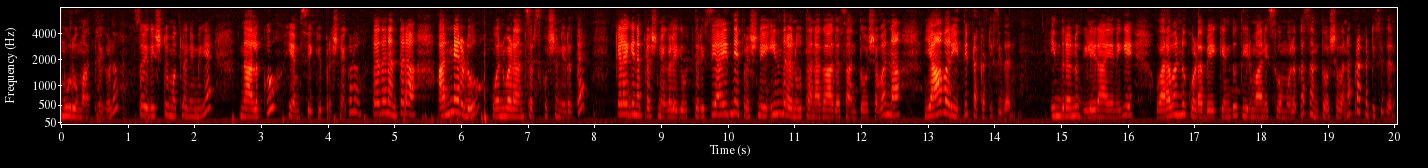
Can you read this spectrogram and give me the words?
ಮೂರು ಮಾತ್ರೆಗಳು. ಸೊ ಇದಿಷ್ಟು ಮಕ್ಕಳು ನಿಮಗೆ ನಾಲ್ಕು ಎಂ ಸಿ ಕ್ಯೂ ಪ್ರಶ್ನೆಗಳು. ತದನಂತರ ಹನ್ನೆರಡು ಒನ್ ವರ್ಡ್ ಆನ್ಸರ್ಸ್ ಕ್ವಶನ್ ಇರುತ್ತೆ. ಕೆಳಗಿನ ಪ್ರಶ್ನೆಗಳಿಗೆ ಉತ್ತರಿಸಿ, ಐದನೇ ಪ್ರಶ್ನೆ, ಇಂದ್ರನು ತನಗಾದ ಸಂತೋಷವನ್ನು ಯಾವ ರೀತಿ ಪ್ರಕಟಿಸಿದನು? ಇಂದ್ರನು ಗಿಳಿರಾಯನಿಗೆ ವರವನ್ನು ಕೊಡಬೇಕೆಂದು ತೀರ್ಮಾನಿಸುವ ಮೂಲಕ ಸಂತೋಷವನ್ನು ಪ್ರಕಟಿಸಿದನು.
